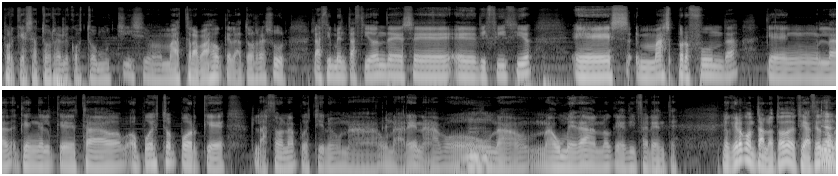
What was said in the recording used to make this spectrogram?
Porque esa torre le costó muchísimo más trabajo que la torre sur. La cimentación de ese edificio es más profunda que en, la- que en el que está opuesto porque la zona pues tiene una, una arena o Mm. una, una humedad, ¿no? Que es diferente. No quiero contarlo todo, estoy haciendo un,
